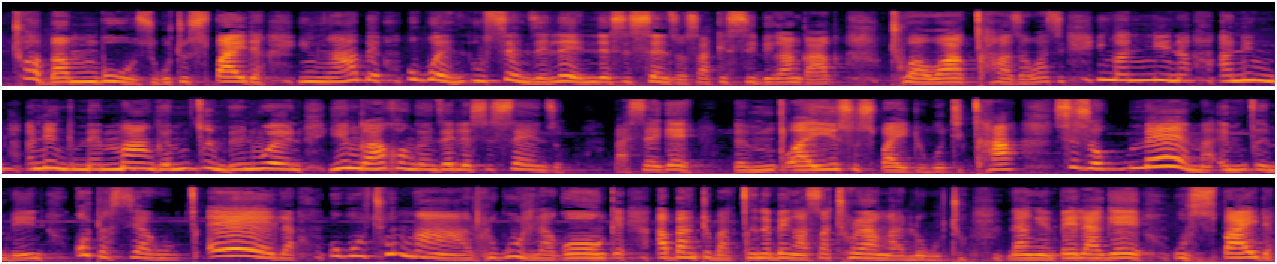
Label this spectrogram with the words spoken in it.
Kuthiwa bambuza ukuthi uSpider ingabe ukwenza usenzeleni lesi senzo sakhe sibi kangaka? Kuthiwa wachaza wathi inganina aningi aningimemanga emcimbini wenu yingakho ngenze lesi senzo. Baseke bemxwayisa uSpider ukuthi cha sizokumema emcimbini kodwa siyakucela ukuthi ungadli ukudla konke abantu bagcina bengasatholanga lutho. Nangempela ke uSpider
